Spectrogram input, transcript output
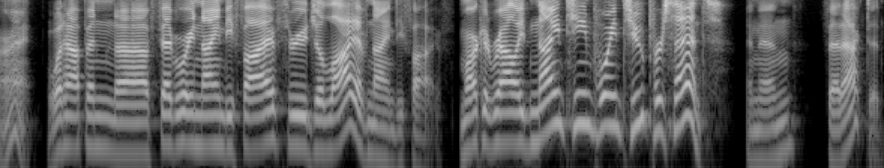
All right. What happened uh, February 95 through July of 95? Market rallied 19.2%, and then Fed acted.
